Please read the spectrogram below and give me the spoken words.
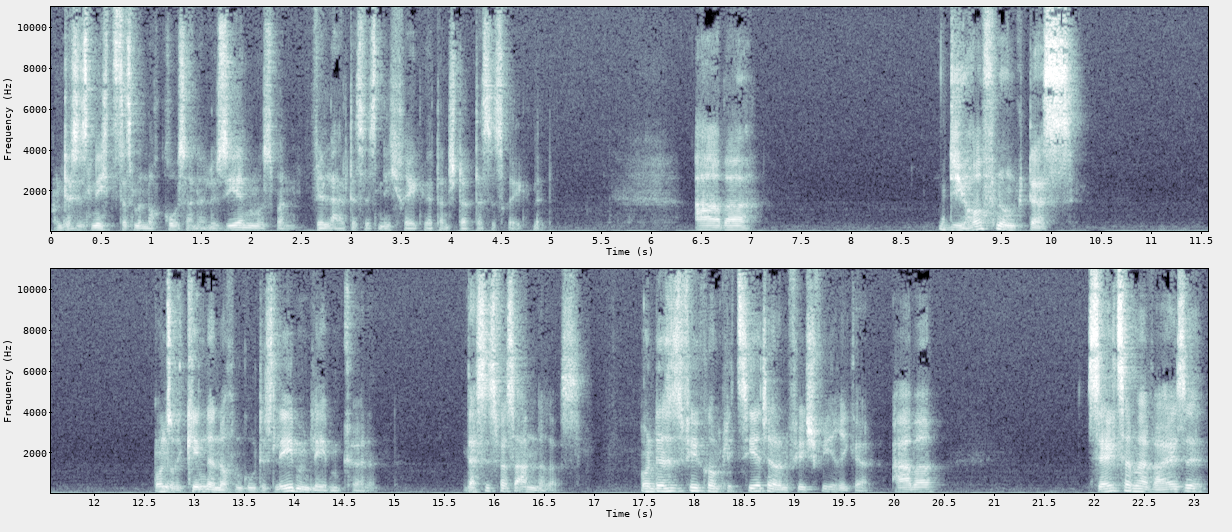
Und das ist nichts, das man noch groß analysieren muss. Man will halt, dass es nicht regnet, anstatt dass es regnet. Aber die Hoffnung, dass unsere Kinder noch ein gutes Leben leben können, das ist was anderes. Und das ist viel komplizierter und viel schwieriger. Aber seltsamerweise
